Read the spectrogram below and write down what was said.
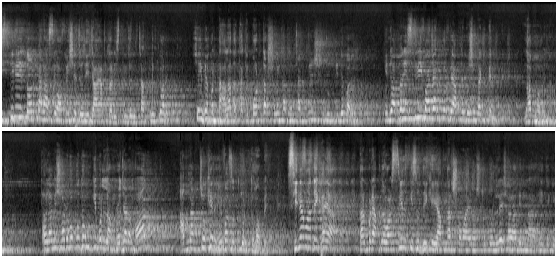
স্ত্রীর দরকার আছে অফিসে যদি যায়, আপনার স্ত্রী যদি চাকরি করে, সেই ব্যাপারটা আলাদা। তাকে পর্দার সহিত আপনি চাকরির সুযোগ দিতে পারেন। কিন্তু আপনার স্ত্রী বাজার করবে, আপনি বসে থাকবেন, লাভ হবে না। তাহলে আমি সর্বপ্রথম কি বললাম? রোজার হক আপনার চোখের হেফাজত করতে হবে। সিনেমা দেখায়া, তারপরে আপনার ওয়ার্সিল কিছু দেখে আপনার সময় নষ্ট করলে সারাদিন না খেয়ে থেকে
